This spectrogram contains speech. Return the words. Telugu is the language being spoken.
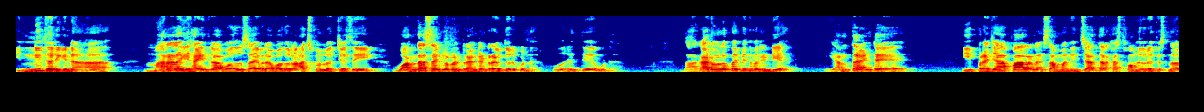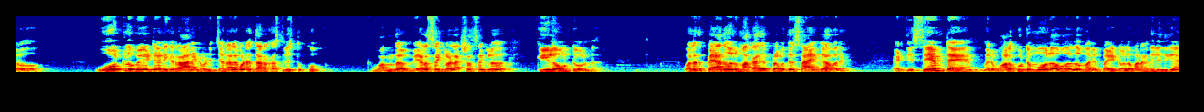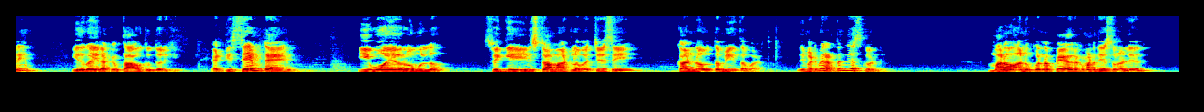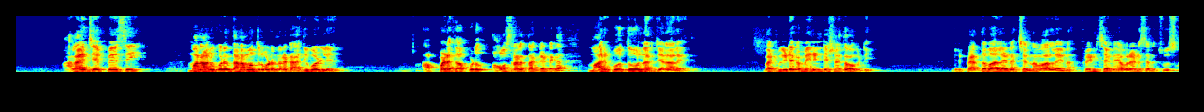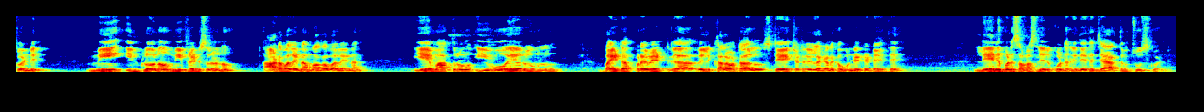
ఇన్ని జరిగినా మరల ఈ హైదరాబాదు సైబరాబాదు రాజ్కొండలు వచ్చేసి వందల సంఖ్యలో డ్రంక్ అండ్ డ్రైవ్ దొరుకున్నారు. ఓరే దేవుడా. బాగా డెవలప్ అయిపోయింది మన ఇండియా. ఎంత అంటే ఈ ప్రజాపాలనకు సంబంధించి ఆ దరఖాస్తు ఫామ్లు ఎవరైతే ఇస్తున్నారో ఓట్లు వేయడానికి రానటువంటి జనాలు కూడా దరఖాస్తులు ఇస్తూ వంద వేల సంఖ్యలో లక్షల సంఖ్యలో కీలో ఉంటూ ఉన్నారు. వాళ్ళది పేదవాళ్ళు మాకు అది ప్రభుత్వ సాయం కావాలండి అట్ ది సేమ్ టైం మరి వాళ్ళ కుటుంబంలో వాళ్ళు మరి బయట వాళ్ళు మనకు తెలియదు కానీ ఇదిగో ఈ రకం తాగుతూ దొరికి. అట్ ది సేమ్ టైం ఈ ఓయో రూముల్లో స్విగ్గీ ఇన్స్టామార్ట్లో వచ్చేసి కండోలతో మిగతా వాడుతాం దీన్ని బట్టి మీరు అర్థం చేసుకోండి. మనం అనుకున్న పేదరికం మన దేశంలో లేదు. అలా అని చెప్పేసి మనం అనుకున్న ధనవంతులు కూడా ఉన్నారంటే అది కూడా లేదు. అప్పటికప్పుడు అవసరాలకు తగ్గట్టుగా మారిపోతూ ఉన్నారు జనాలు అయితే. బట్ వీడి యొక్క మెయిన్ ఇంటెన్షన్ అయితే ఒకటి. మీరు పెద్దవాళ్ళైనా చిన్నవాళ్ళైనా ఫ్రెండ్స్ అయినా ఎవరైనా సరే చూసుకోండి. మీ ఇంట్లోనో మీ ఫ్రెండ్స్లోనో ఆడవాళ్ళైనా మగవాళ్ళైనా ఏ మాత్రం ఈ ఓయో రూములు బయట ప్రైవేట్గా వెళ్ళి కలవటాలు స్టే చేయటం ఇలా కనుక ఉండేటట్టయితే లేనిపోయిన సమస్యలు ఎదుర్కొంటారు. ఇదైతే జాగ్రత్తగా చూసుకోండి.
